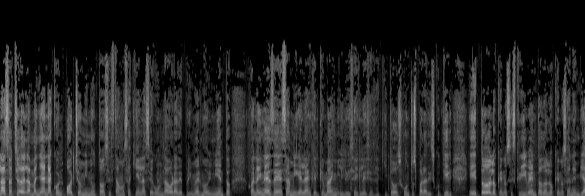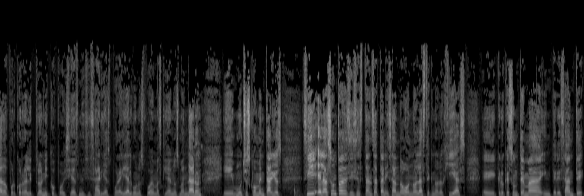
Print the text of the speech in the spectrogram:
Son las 8 de la mañana con 8 minutos. Estamos aquí en la segunda hora de primer movimiento. Juana Inés de esa, Miguel Ángel Quemain y Luisa Iglesias aquí todos juntos para discutir eh, todo lo que nos escriben, todo lo que nos han enviado por correo electrónico, poesías necesarias, por ahí algunos poemas que ya nos mandaron, eh, muchos comentarios. Sí, el asunto de si se están satanizando o no las tecnologías. Eh, creo que es un tema interesante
